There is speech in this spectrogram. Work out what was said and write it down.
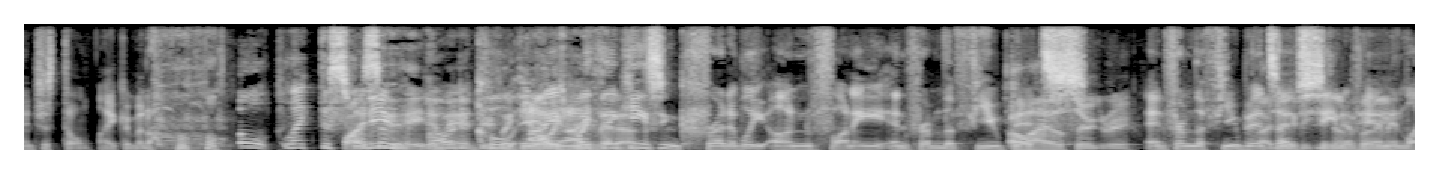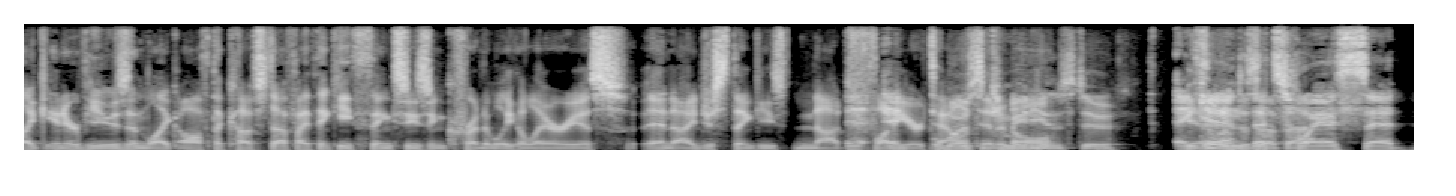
I just don't like him at all. Oh, like this Why do you an hate him, article. Like, you in- always I, I think he's incredibly unfunny, and from the few bits, Oh, I also agree. And from the few bits I've seen of him unfunny. in like interviews and like off the cuff stuff, I think he thinks he's incredibly hilarious, and I just think he's not funny or Well, most talented at all. comedians do. Again, deserve that's that. why I said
